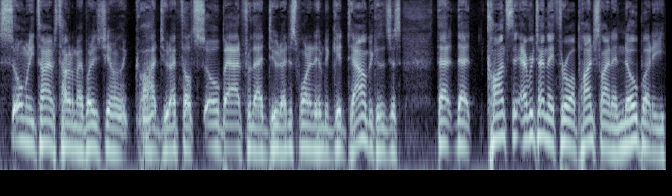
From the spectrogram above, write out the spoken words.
so many times talking to my buddies. Jim, I was like, God, dude, I felt so bad for that dude. I just wanted him to get down because it's just that that constant. Every time they throw a punchline and nobody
